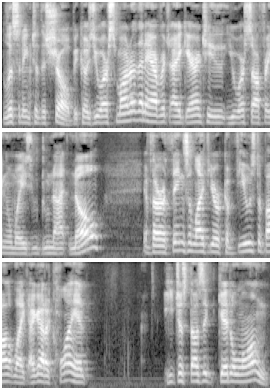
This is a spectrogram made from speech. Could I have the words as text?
listening to the show because you are smarter than average. I guarantee you, you are suffering in ways you do not know. If there are things in life you're confused about, like I got a client, he just doesn't get along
